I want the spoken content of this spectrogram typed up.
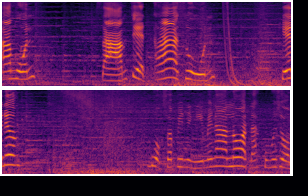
อาหมุนสามเจ็ดห้าศูนย์เคหนึ่งบวกสปินอย่างนี้ไม่น่ารอดนะคุณผู้ชม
